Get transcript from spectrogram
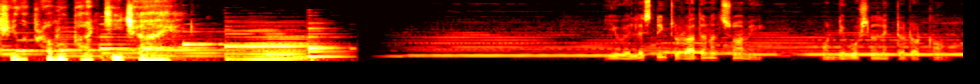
Srila Prabhupada Ki Jai. Listening to Radhanath Swami on devotionalnectar.com.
